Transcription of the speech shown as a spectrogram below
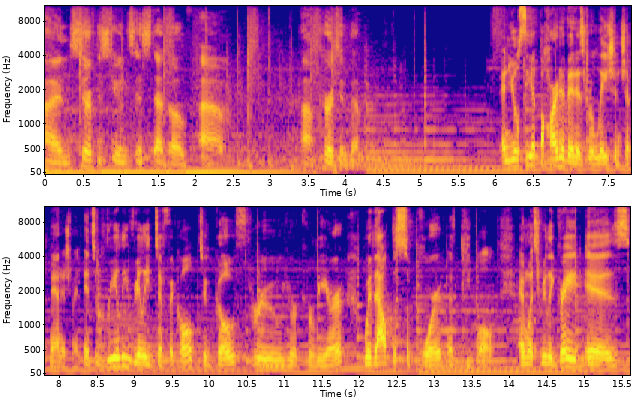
and serve the students instead of um, um, hurting them. And you'll see at the heart of it is relationship management. It's really, really difficult to go through your career without the support of people. And what's really great is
